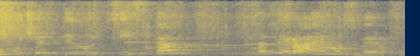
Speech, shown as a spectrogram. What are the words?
Другу частину тіста натираємо зверху.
